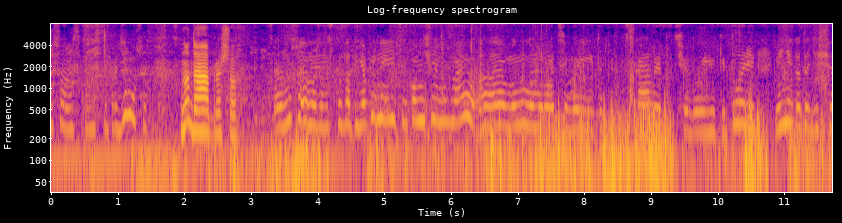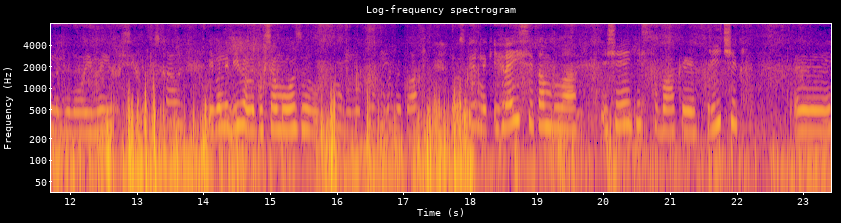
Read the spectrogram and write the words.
А що розповісти про Діну щось? Ну да, про що? Е, Ну що я можу розказати? Я про неї цілком нічого не знаю, але в минулому році ми її тут відпускали. Тут ще були Юкі Торі, Мініка тоді ще не було, і ми їх всіх відпускали. І вони бігали по всьому озеру. Ну, дуже класно. Був збірник і Грейсі там була, і ще якісь собаки, Річик, е,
